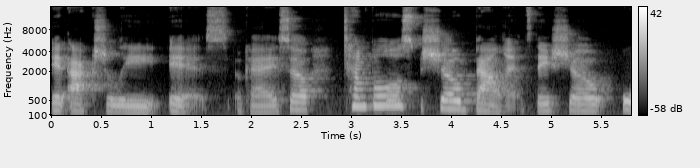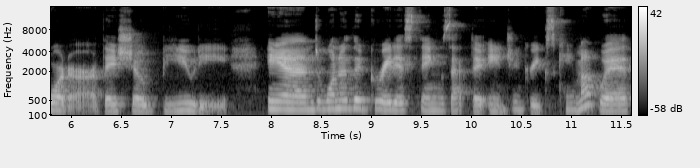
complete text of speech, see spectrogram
it actually is. Okay, so temples show balance, they show order, they show beauty. And one of the greatest things that the ancient Greeks came up with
